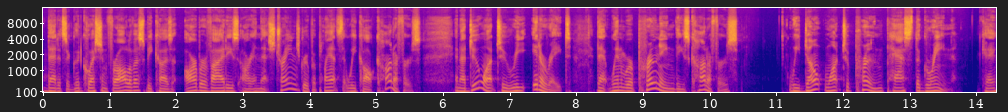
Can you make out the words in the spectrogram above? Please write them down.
that it's a good question for all of us because arborvitaes are in that strange group of plants that we call conifers. And I do want to reiterate that when we're pruning these conifers, we don't want to prune past the green. Okay?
